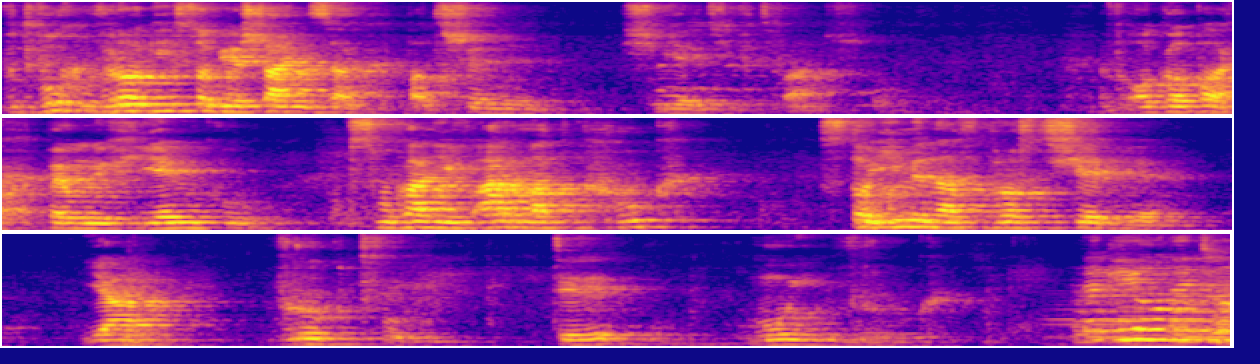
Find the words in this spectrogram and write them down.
W dwóch wrogich sobie szańcach patrzymy śmierci w twarz. W okopach pełnych jęku, wsłuchani w armat huk, stoimy na wprost siebie. Ja, wróg twój, ty, mój wróg. Legiony to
